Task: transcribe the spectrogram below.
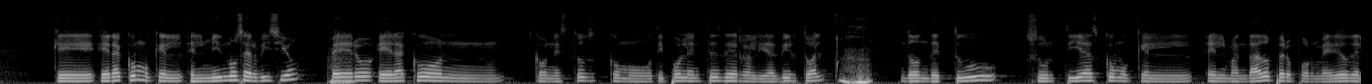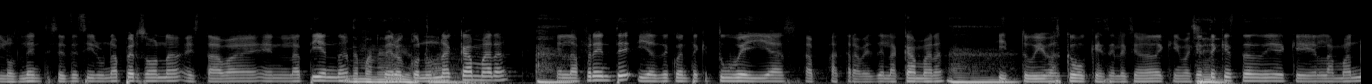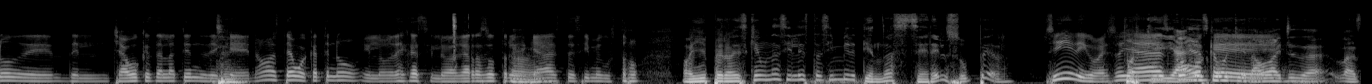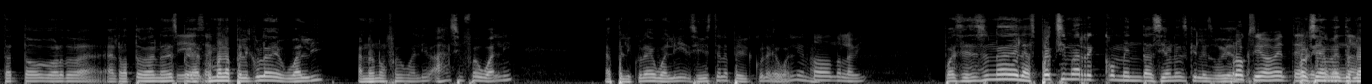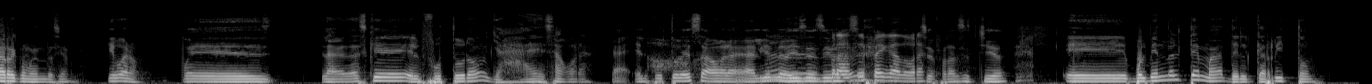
que era como que el, el mismo servicio, Ajá. pero era con con estos como tipo lentes de realidad virtual Ajá. donde tú surtías como que el, el mandado pero por medio de los lentes, es decir, una persona estaba en la tienda pero con una cámara Ah, en la frente y haz de cuenta que tú veías a, a través de la cámara ah, y tú ibas como que seleccionando de que imagínate Sí. que estás de que la mano de- del chavo que está en la tienda de Sí. que no, este aguacate no y lo dejas y lo agarras otro y de que Ah. ah, este sí me gustó. Oye, pero es que aún así le estás invirtiendo a hacer el súper. Sí, digo, eso Porque ya es, como, es como que, que... no manches, va, a estar todo gordo. va- al rato van a despegar. como la película de Wally. Ah, no, no fue Wally. Ah, sí fue Wally. La película de Wally. ¿Sí viste la película de Wally o no? No, no la vi. Pues esa es una de las próximas recomendaciones que les voy a dar. Próximamente. Próximamente una recomendación. Y bueno, pues la verdad es que el futuro ya es ahora. Ya, el futuro es ahora. Alguien lo dice así. Ah, Frase pegadora. Sí, frase chida. Eh, volviendo al tema del carrito,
